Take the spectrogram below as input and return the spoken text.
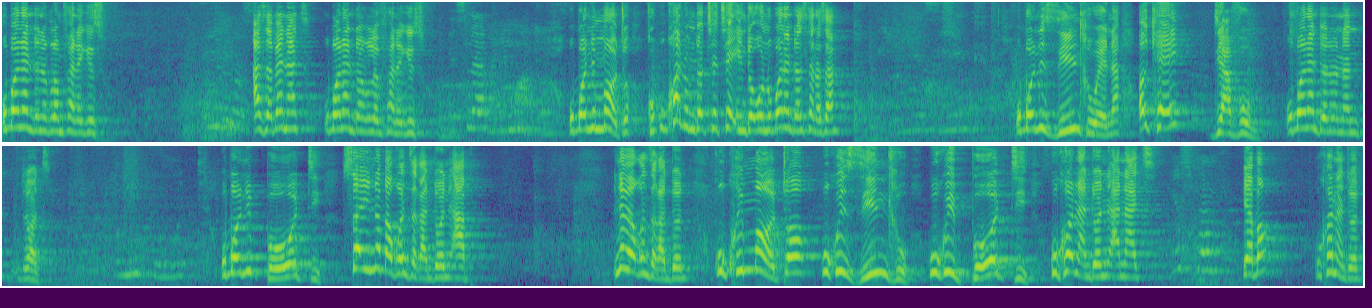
Ubona ntoni kulo mfanekiso? Azabe nathi, ubona ntoni kulo mfanekiso? Ubona imoto. Kukhona umuntu othethe into wena ubona ntoni sithando sam? Ubona izindlu wena. Okay, ndiyavuma. Ubona ntoni wena ndoda? Ubona ibhodi. So inoba kwenzeka ntoni apha? Inoba kwenzeka ntoni? Kukho imoto, kukho izindlu, kukho iibhodi, kukho nantoni anathi. Uyabo? Kukho nantoni.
